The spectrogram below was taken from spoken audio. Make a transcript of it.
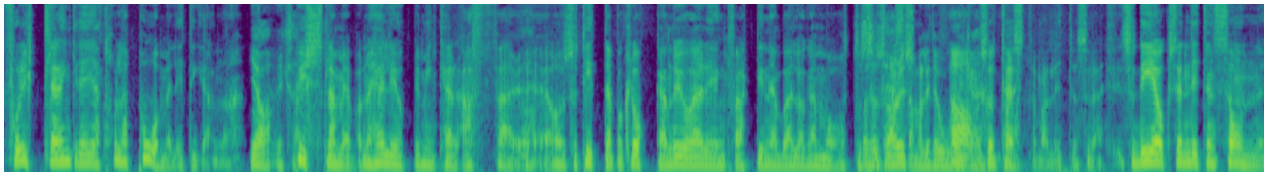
får ytterligare en grej att hålla på med lite grann. Ja, exakt. Pyssla med. va, Nu häller jag upp i min karaff här eh, och så tittar jag på klockan. Då gör jag det en kvart innan jag börjar laga mat. Och så, tar testar du- man lite olika. Ja, och så testar man lite och sådär. Så det är också en liten sån eh,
